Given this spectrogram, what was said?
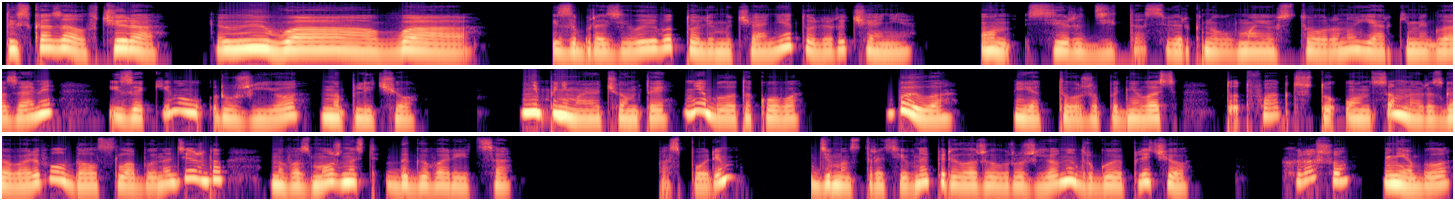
«Ты сказал вчера». «Ва-ва!» — изобразила его то ли мычание, то ли рычание. Он сердито сверкнул в мою сторону яркими глазами и закинул ружье на плечо. «Не понимаю, о чем ты. Не было такого». «Было». Я тоже поднялась. Тот факт, что он со мной разговаривал, дал слабую надежду на возможность договориться. «Поспорим?» Демонстративно переложил ружье на другое плечо. «Хорошо, не было».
